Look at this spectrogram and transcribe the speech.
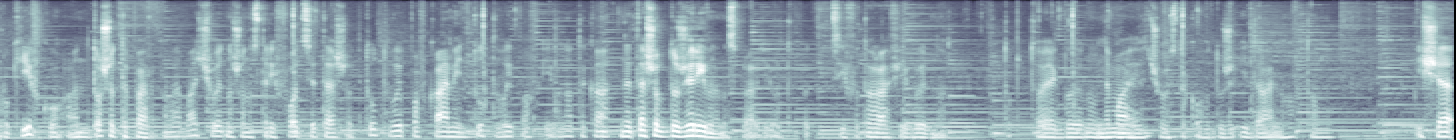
бруківку, а не то, що тепер. Але бачу, видно, що на старій фотці теж от тут випав камінь, тут випав, і вона така не те, щоб дуже рівна, насправді. От, от ці фотографії видно. Тобто, якби ну, немає чогось такого дуже ідеального в тому. І ще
